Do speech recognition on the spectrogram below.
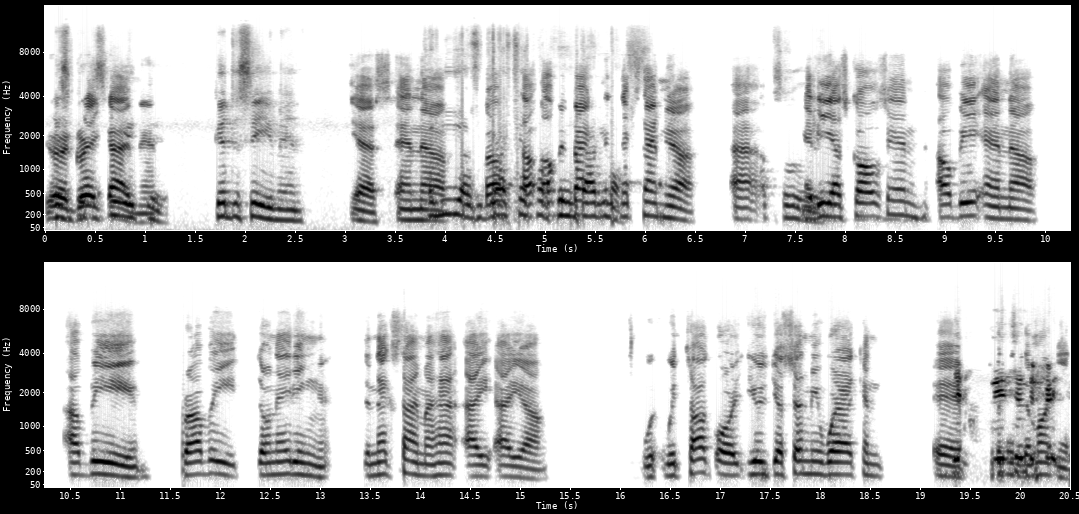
You're It's a great guy, you, man. too. Good to see you, man. Yes, and uh, Elias, well, I'll, I'll be back next time. Yeah, uh, Absolutely. Elias calls in. I'll be and uh, I'll be probably donating the next time I ha- I I uh, we, we talk or you just send me where I can uh, Yeah, it's in in the the money.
